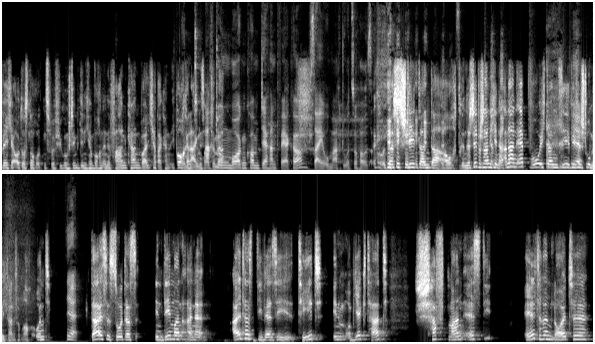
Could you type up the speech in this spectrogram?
welche Autos noch unten zur Verfügung stehen, mit denen ich am Wochenende fahren kann, weil ich habe ja kein, ich brauche kein eigenes Auto Achtung, mehr. morgen kommt der Handwerker, sei um 8 Uhr zu Hause. Und das steht dann da auch drin. Das steht wahrscheinlich in einer anderen App, wo ich dann sehe, wie ja. viel Strom ich gerade verbrauche. Und ja. da ist es so, dass indem man eine Altersdiversität im Objekt hat, schafft man es, die älteren Leute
